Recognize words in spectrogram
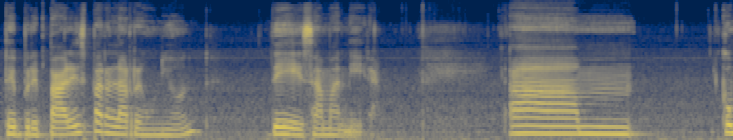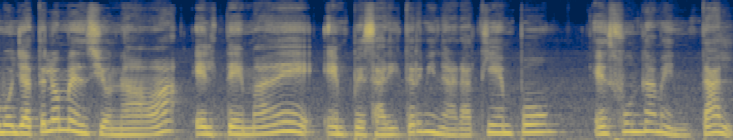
te prepares para la reunión de esa manera. Como ya te lo mencionaba, el tema de empezar y terminar a tiempo es fundamental,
